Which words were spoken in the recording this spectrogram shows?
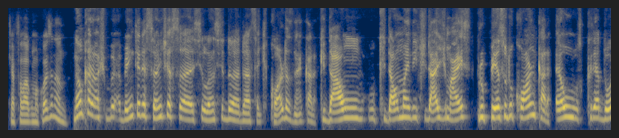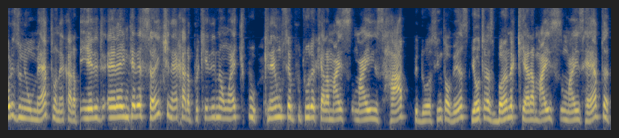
Quer falar alguma coisa, Nando? Não, cara, eu acho bem interessante essa, esse lance das da sete cordas, né, cara? Que dá, um, que dá uma identidade mais pro peso do Korn, cara. É os criadores do New Metal, né, cara? E ele, ele é interessante, né, cara? Porque ele não é, tipo, que nem um Sepultura que era mais, mais rápido, assim, talvez, e outras bandas que era mais, mais reta.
